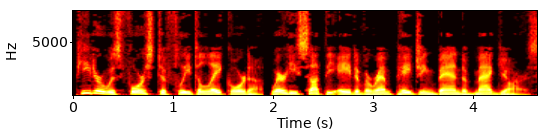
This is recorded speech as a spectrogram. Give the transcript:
Peter was forced to flee to Lake Orta, where he sought the aid of a rampaging band of Magyars.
